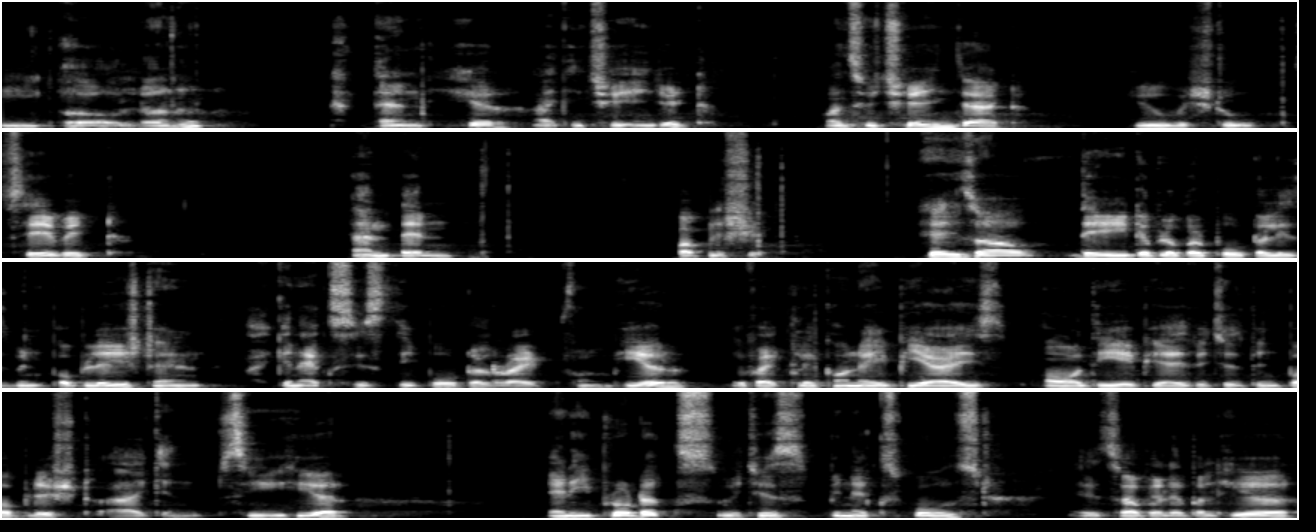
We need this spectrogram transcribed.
a learner and here I can change it. Once you change that, you wish to save it and then publish it. Here is how the developer portal has been published and I can access the portal right from here. If I click on APIs or the APIs which has been published, I can see here any products which has been exposed it's available here.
